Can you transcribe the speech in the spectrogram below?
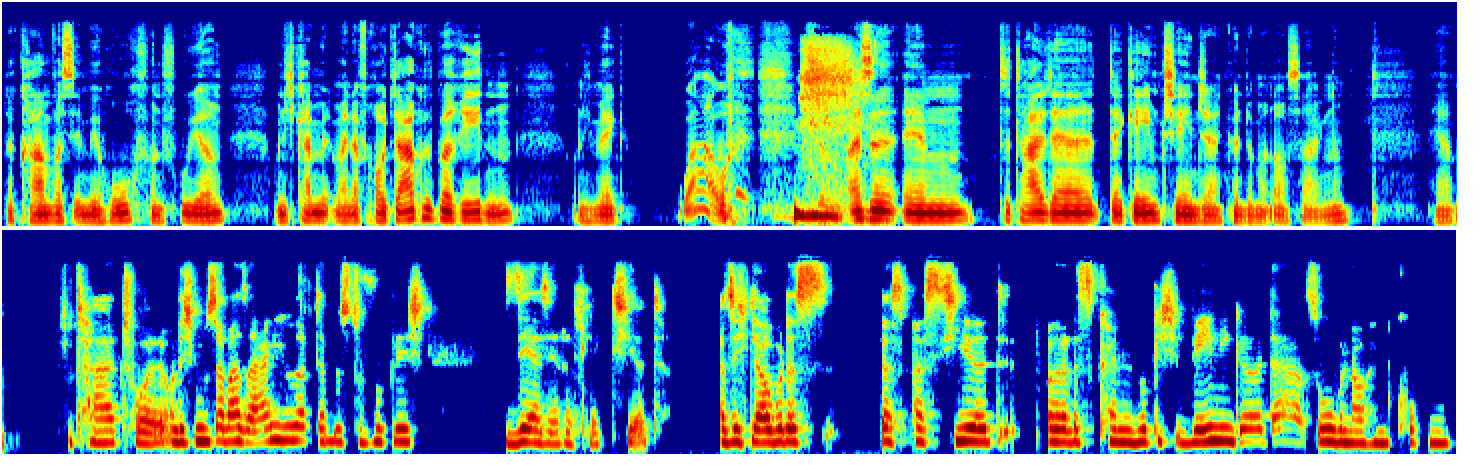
da kam was in mir hoch von früher und ich kann mit meiner Frau darüber reden und ich merke, wow. so, also ähm, total der, der Game Changer, könnte man auch sagen. Ne? Ja. Total toll. Und ich muss aber sagen, Josef, da bist du wirklich sehr, sehr reflektiert. Also ich glaube, dass das passiert oder das können wirklich wenige da so genau hingucken.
